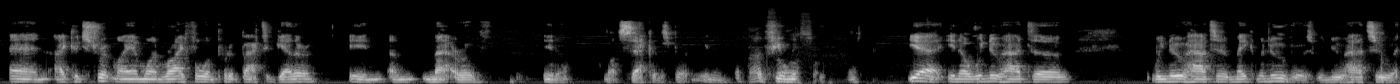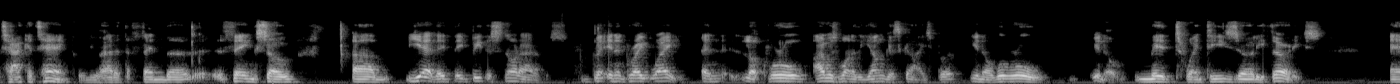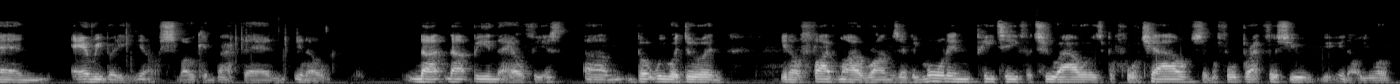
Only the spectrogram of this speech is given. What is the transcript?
and I could strip my M1 rifle and put it back together in a matter of, you know, not seconds, but you know, a, a few awesome. minutes. Yeah, you know, we knew how to. We knew how to make maneuvers. We knew how to attack a tank. We knew how to defend the thing. So, um, yeah, they, they beat the snot out of us, but in a great way. And look, we're all, I was one of the youngest guys, but, you know, we were all you know, mid 20s, early 30s. And everybody, you know, smoking back then, you know, not not being the healthiest. Um, but we were doing, you know, five mile runs every morning, PT for two hours before chow. So before breakfast, you you know you were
